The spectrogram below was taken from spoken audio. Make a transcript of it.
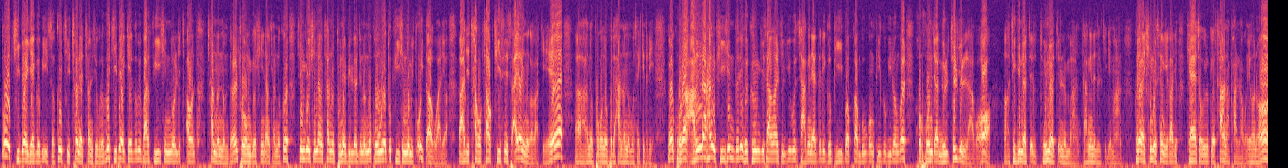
또 지배 계급이 있어. 그 지, 천해천식으로. 그 지배 계급이 바로 귀신 논리 차원 참는 놈들, 종교 신앙 참는, 그 증거 신앙 참는 두뇌 빌려주는 놈, 그 후에 또 귀신 놈이 또 있다고 말이야. 아주 차곡차곡 기술이 쌓여 있는 것 같지. 아, 높고 높고 하는 놈의 새끼들이. 그래, 그런 악랄한 귀신들이 그 금기상을 즐기고 자기네들이 그 비법과 무공 비급 이런 걸 호- 혼자 늘 즐기려고. 어, 저기네들, 저네들만, 자기네들끼리만. 그래가 힘을 생겨가지고 계속 이렇게 탄압하려고, 연어,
